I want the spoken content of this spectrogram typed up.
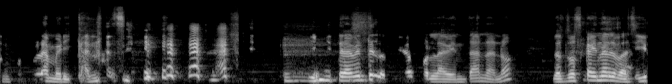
jugador americano, así. y literalmente lo tira por la ventana, ¿no? Los dos caen al vacío.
